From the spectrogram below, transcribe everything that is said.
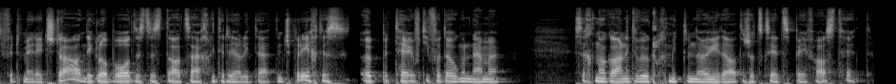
für die Mehrheit stehen. Und ich glaube auch, dass das tatsächlich der Realität entspricht, dass etwa die Hälfte der Unternehmen sich noch gar nicht wirklich mit dem neuen Datenschutzgesetz befasst hat.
